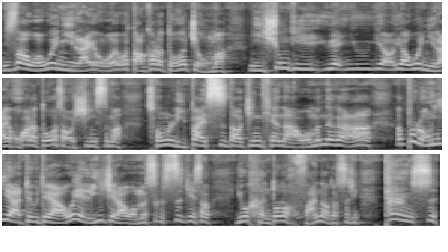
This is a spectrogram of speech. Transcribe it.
你知道我为你来，我我祷告了多久吗？你兄弟愿要要为你来花了多少心思吗？从礼拜四到今天呢，我们那个啊啊不容易啊，对不对啊？我也理解了，我们是个世界上有很多的烦恼的事情，但是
